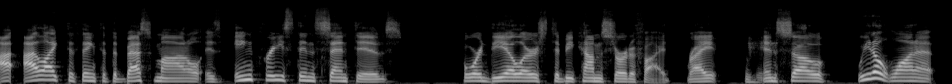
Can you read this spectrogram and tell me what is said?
I, I like to think that the best model is increased incentives for dealers to become certified, right? Mm-hmm. And so we don't want to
